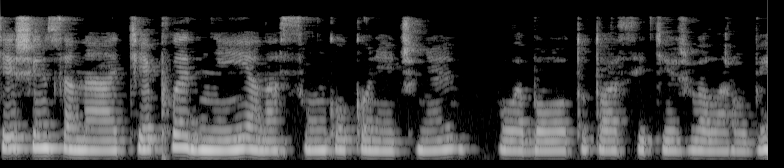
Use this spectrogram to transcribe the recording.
teším sa na teplé dni a na slnko konečne, lebo toto asi tiež veľa robí.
